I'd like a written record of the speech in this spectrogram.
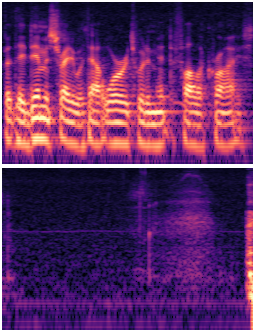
But they demonstrated without words what it meant to follow Christ.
